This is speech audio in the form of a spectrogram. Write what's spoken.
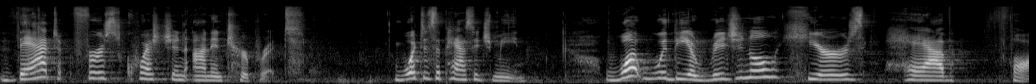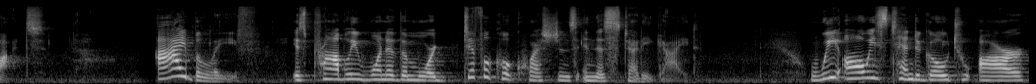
That first question on interpret what does the passage mean? What would the original hearers have thought? I believe is probably one of the more difficult questions in this study guide. We always tend to go to our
